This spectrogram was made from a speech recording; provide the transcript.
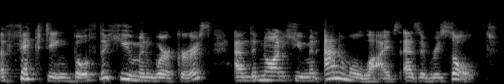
affecting both the human workers and the non-human animal lives as a result.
